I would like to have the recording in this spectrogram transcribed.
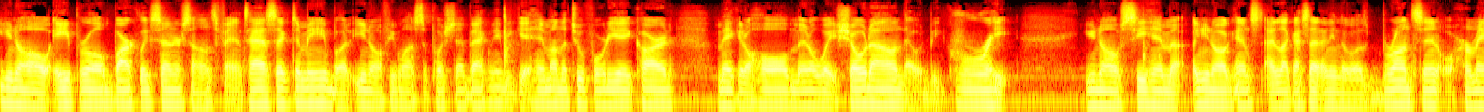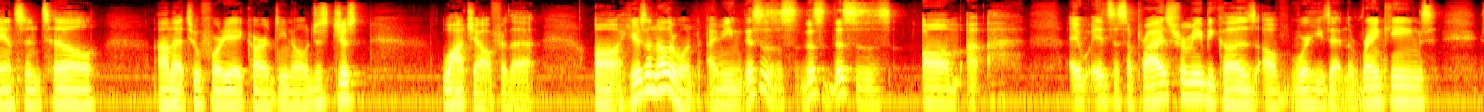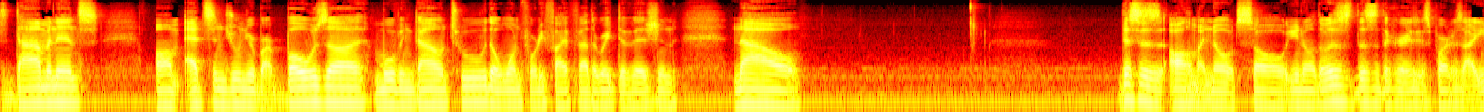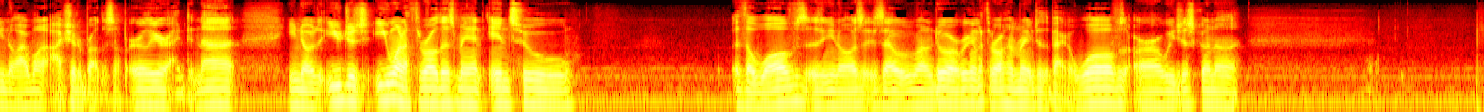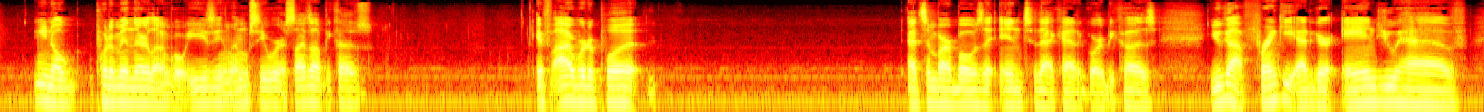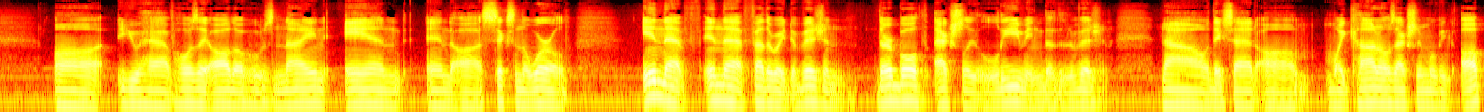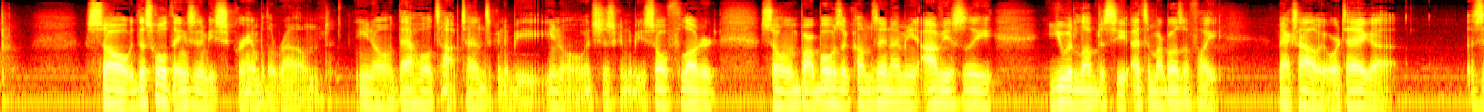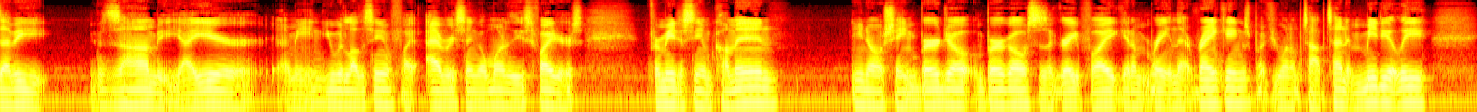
you know, April Barclay Center sounds fantastic to me, but you know, if he wants to push that back, maybe get him on the 248 card, make it a whole middleweight showdown, that would be great. You know, see him, you know, against, like I said, I think there was Brunson or Hermansson Till on that 248 card, you know, just just watch out for that. Uh, here's another one. I mean, this is this this is um, I, it, it's a surprise for me because of where he's at in the rankings his dominance. Um, Edson Jr. Barboza moving down to the 145 featherweight division. Now, this is all in my notes, so you know this. This is the craziest part. Is I, you know, I want. I should have brought this up earlier. I did not. You know, you just you want to throw this man into the wolves. You know, is, is that what we want to do? Are we going to throw him right into the pack of wolves, or are we just gonna? You know, put them in there, let them go easy, and let them see where it slides up. Because if I were to put Edson Barboza into that category, because you got Frankie Edgar and you have uh you have Jose Aldo who's nine and and uh six in the world in that in that featherweight division. They're both actually leaving the, the division. Now they said um Moicano is actually moving up so this whole thing's going to be scrambled around. You know, that whole top 10 is going to be, you know, it's just going to be so fluttered. So when Barboza comes in, I mean, obviously, you would love to see Edson Barboza fight Max Holloway, Ortega, Zebi, Zombie, Yair. I mean, you would love to see him fight every single one of these fighters. For me to see him come in, you know, Shane Burgo, Burgos is a great fight. Get him right in that rankings. But if you want him top 10 immediately,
